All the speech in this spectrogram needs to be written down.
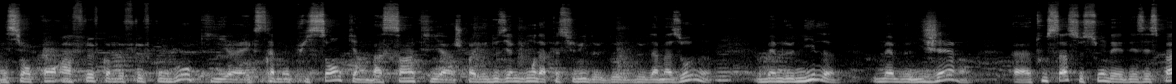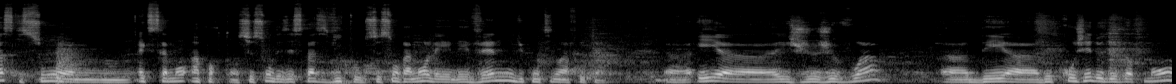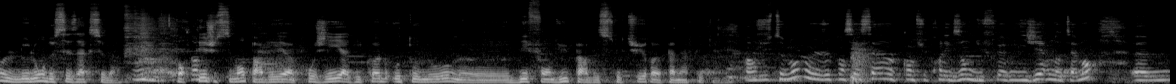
si on prend un fleuve comme le fleuve Congo, qui est extrêmement puissant, qui a un bassin qui a, je crois, le deuxième du monde après celui de, de, l'Amazone, ou même le Nil, ou même le Niger, euh, tout ça, ce sont des, espaces qui sont euh, extrêmement importants. Ce sont des espaces vitaux. Ce sont vraiment les, veines du continent africain. Euh, et, je, vois euh, des, euh, des, projets de développement le long de ces axes-là, portés justement par des euh, projets agricoles autonomes défendus par des structures panafricaines. Alors justement, je pensais à ça quand tu prends l'exemple du fleuve Niger notamment.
